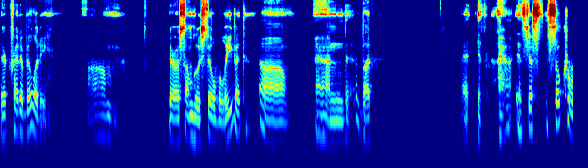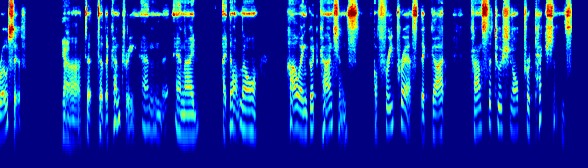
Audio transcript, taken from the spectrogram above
their credibility. Um, there are some who still believe it, uh, and but it, it, it's just it's so corrosive yeah. uh, to to the country, and and I I don't know how, in good conscience, a free press that got constitutional protections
